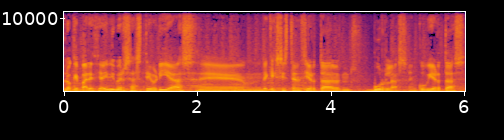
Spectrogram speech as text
Lo que parece. Hay diversas teorías eh, de que existen ciertas burlas encubiertas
